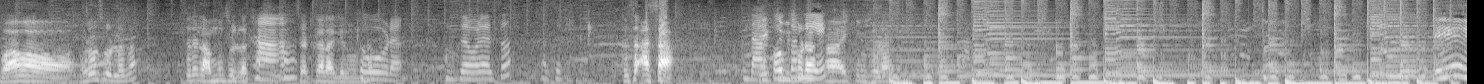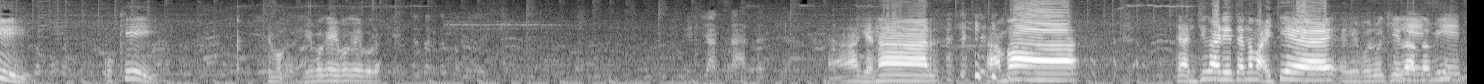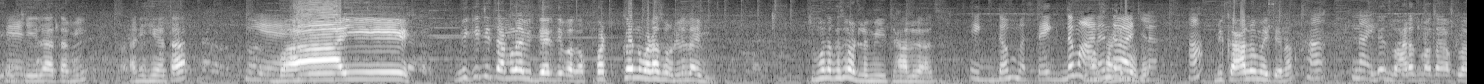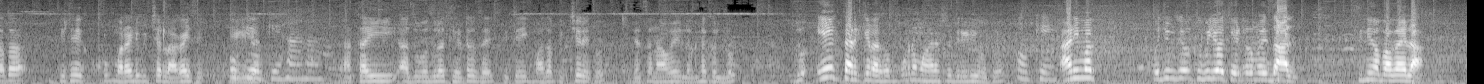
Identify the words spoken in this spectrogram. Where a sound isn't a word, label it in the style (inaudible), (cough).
वा वा वा वा. बरोबर सोडला का? जरा लांबून सोडला. हा. चटका लागेल म्हणून. थोडं. जवळ असं असं टाका. कसं असा? एक दाखव तुम्ही सोडा. कमी आहे. हा एक तुम्ही सोडा. ए ओके. हे बघा हे बघा हे बघा हे बघा. हा घेणार. थांबा. त्यांची गाडी आहे त्यांना माहिती आहे. हे बरोबर केलं आता मी. yes, हे yes. केलं आता मी. आणि हे आता Yes. बाई. मी किती चांगला विद्यार्थी बघा. पटकन वडा सोडलेला आहे मी. तुम्हाला कसं वाटलं मी इथे आलोय आज? एकदम मस्त एकदम आनंद सांगितलं वाटला. हा? मी का आलो माहितीये ना? हा नाही. भारत माता आपला आता तिथे खूप मराठी पिक्चर लागायचे ओके. ओके हा हा. आताही आजूबाजूला थिएटर्स आहेत तिथे एक माझा पिक्चर येतो. ज्याचं नाव आहे लग्न कल्लो. जो एक तारखेला संपूर्ण महाराष्ट्रात रेडी होतो. ओके. आणि मग म्हणजे जेव्हा तुम्ही जेव्हा थिएटरमध्ये जाल सिनेमा बघायला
